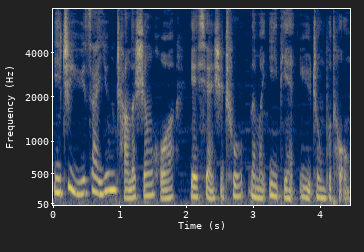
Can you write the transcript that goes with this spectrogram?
以至于再庸常的生活也显示出那么一点与众不同。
